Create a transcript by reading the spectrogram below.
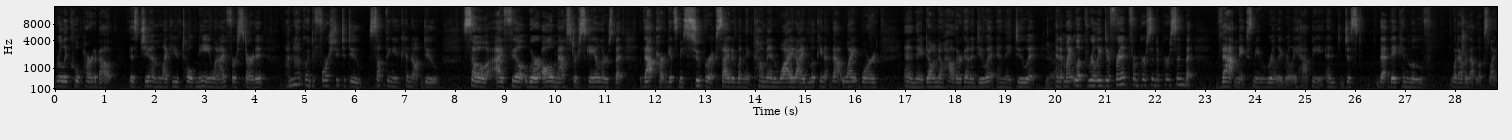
really cool part about this gym like you've told me when I first started, I'm not going to force you to do something you cannot do. So I feel we're all master scalers, but that part gets me super excited when they come in wide eyed looking at that whiteboard and they don't know how they're going to do it and they do it. Yeah. And it might look really different from person to person, but that makes me really, really happy and just that they can move whatever that looks like.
